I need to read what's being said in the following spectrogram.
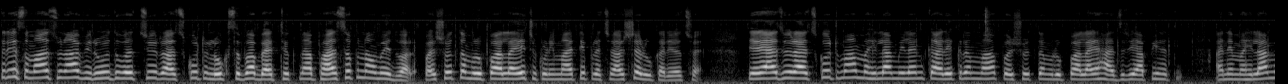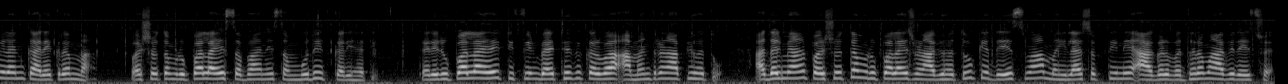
ક્ષત્રિય સમાજના વિરોધ વચ્ચે રાજકોટ લોકસભા બેઠકના ભાજપના ઉમેદવાર પરસોત્તમ રૂપાલાએ ચૂંટણી માટે પ્રચાર શરૂ કર્યો છે. ત્યારે આજે રાજકોટમાં મહિલા મિલન કાર્યક્રમમાં પરસોત્તમ રૂપાલાએ હાજરી આપી હતી અને મહિલા મિલન કાર્યક્રમમાં પરસોત્તમ રૂપાલાએ સભાને સંબોધિત કરી હતી. ત્યારે રૂપાલાએ ટિફિન બેઠક કરવા આમંત્રણ આપ્યું હતું. આ દરમિયાન પરસોત્તમ રૂપાલાએ જણાવ્યું હતું કે દેશમાં મહિલા શક્તિને આગળ વધારવામાં આવી રહી છે.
